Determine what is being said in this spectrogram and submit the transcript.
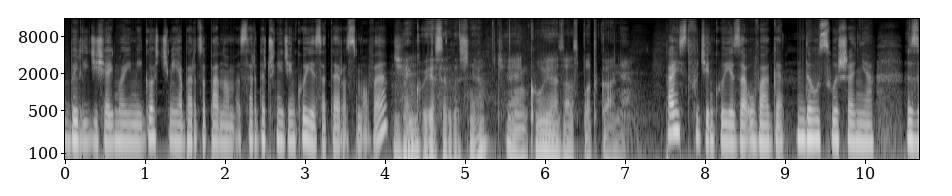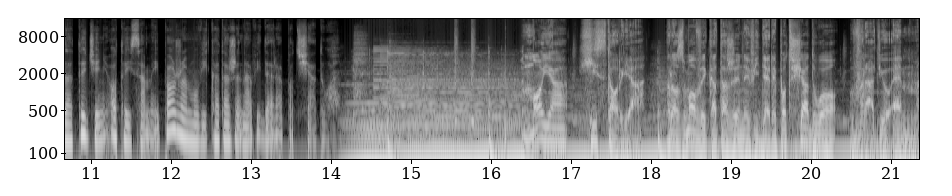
byli dzisiaj moimi gośćmi. Ja bardzo panom serdecznie dziękuję za tę rozmowę. Dziękuję serdecznie. Dziękuję za spotkanie. Państwu dziękuję za uwagę. Do usłyszenia za tydzień o tej samej porze, mówi Katarzyna Widera Podsiadło. Moja historia. Rozmowy Katarzyny Widery Podsiadło w Radio M.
